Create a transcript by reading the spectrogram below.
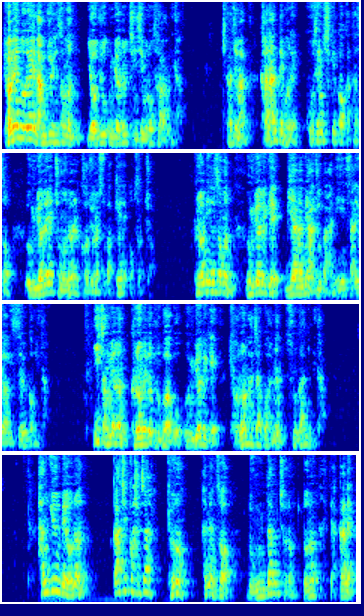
별의 노래 남주 혜성은 여주 은별을 진심으로 사랑합니다. 하지만 가난 때문에 고생시킬 것 같아서 은별의 정원을 거절할 수밖에 없었죠. 그러니 혜성은 은별에게 미안함이 아주 많이 쌓여 있을 겁니다. 이 장면은 그럼에도 불구하고 은별에게 결혼하자고 하는 순간입니다. 한기훈 배우는 까짓 거 하자 결혼 하면서 농담처럼 또는 약간의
